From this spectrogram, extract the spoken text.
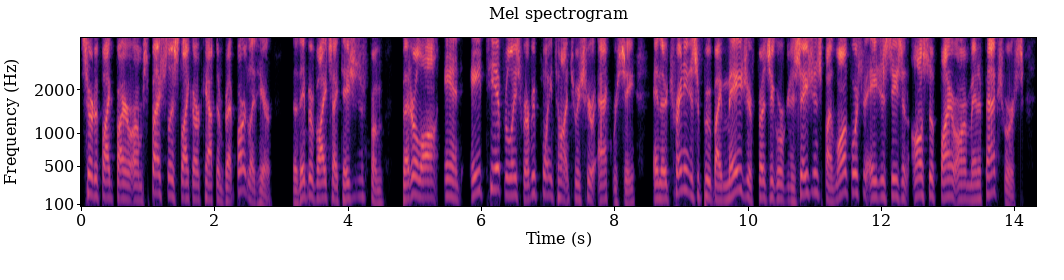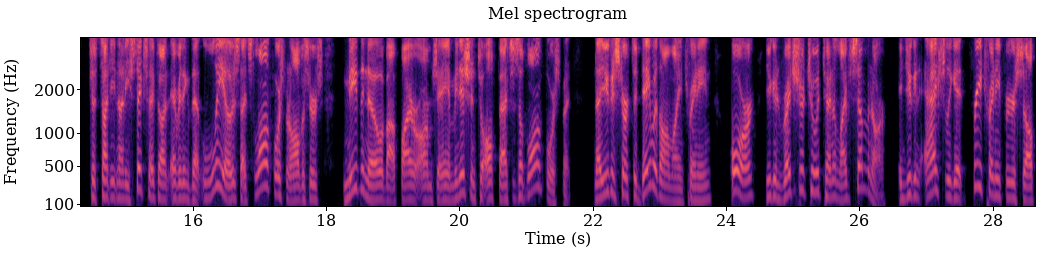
certified firearm specialist like our Captain Brett Bartlett here. Now, they provide citations from federal law and ATF rulings for every point in time to ensure accuracy. And their training is approved by major forensic organizations, by law enforcement agencies, and also firearm manufacturers. Since 1996, they've taught everything that LEOs, that's law enforcement officers, need to know about firearms and ammunition to all facets of law enforcement. Now, you can start today with online training, or you can register to attend a live seminar, and you can actually get free training for yourself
